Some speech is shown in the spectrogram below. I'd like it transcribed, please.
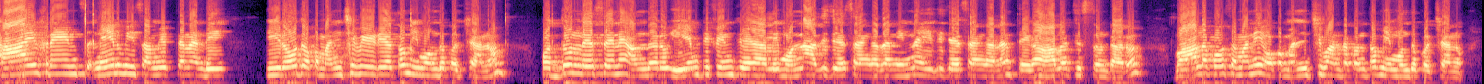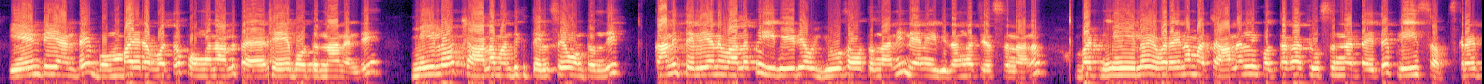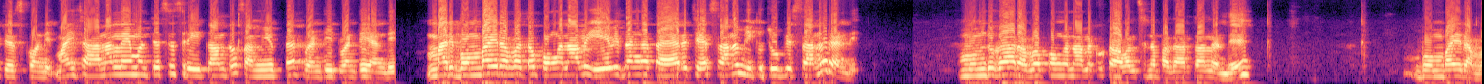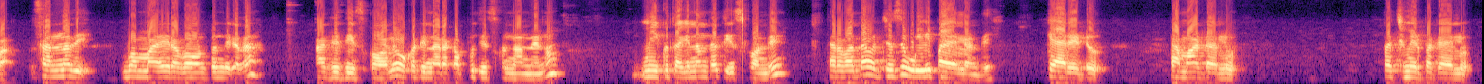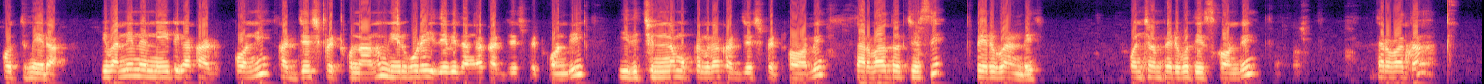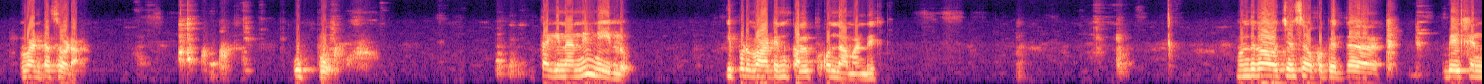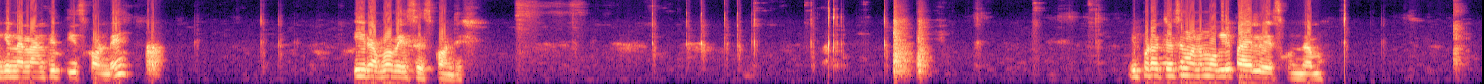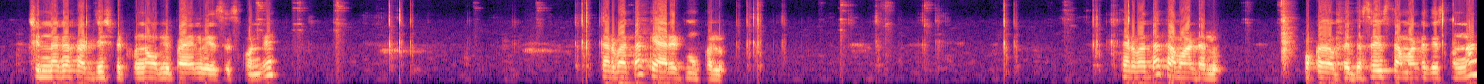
Hi friends నేను మీ సంయుక్తనండి. ఈ రోజు ఒక మంచి వీడియోతో మీ ముందుకు వచ్చాను. పొద్దున్న లేస్తేనే అందరూ ఏం టిఫిన్ చేయాలి మొన్న అది చేశాం కదా నిన్న ఇది చేశాం కదా అని తెగ ఆలోచిస్తుంటారు. వాళ్ళ కోసమని ఒక మంచి వంటకంతో మీ ముందుకు వచ్చాను. ఏంటి అంటే బొంబాయి రవ్వతో పొంగనాలు తయారు చేయబోతున్నానండి. మీలో చాలా మందికి తెలిసే ఉంటుంది కానీ తెలియని వాళ్ళకు ఈ వీడియో యూజ్ అవుతుందని నేను ఈ విధంగా చేస్తున్నాను. బట్ మీలో ఎవరైనా మా ఛానల్ని కొత్తగా చూస్తున్నట్టయితే ప్లీజ్ సబ్స్క్రైబ్ చేసుకోండి. మా ఛానల్ నేమ్ వచ్చేసి శ్రీకాంత్ సంయుక్త ట్వంటీ ట్వంటీ అండి. మరి బొంబాయి రవ్వతో పొంగనాలు ఏ విధంగా తయారు చేస్తానో మీకు చూపిస్తాను రండి. ముందుగా రవ్వ పొంగనాలకు కావలసిన పదార్థాలండి. బొంబాయి రవ్వ సన్నది బొంబాయి రవ్వ ఉంటుంది కదా అది తీసుకోవాలి. ఒకటిన్నర కప్పు తీసుకున్నాను నేను. మీకు తగినంత తీసుకోండి. తర్వాత వచ్చేసి ఉల్లిపాయలండి. క్యారెట్ టమాటాలు పచ్చిమిరపకాయలు కొత్తిమీర ఇవన్నీ నేను నీట్గా కట్టుకొని కట్ చేసి పెట్టుకున్నాను. మీరు కూడా ఇదే విధంగా కట్ చేసి పెట్టుకోండి. ఇది చిన్న ముక్కలుగా కట్ చేసి పెట్టుకోవాలి. తర్వాత వచ్చేసి పెరుగు అండి. కొంచెం పెరుగు తీసుకోండి. తర్వాత వంట సోడా ఉప్పు తగినన్ని నీళ్ళు. ఇప్పుడు వాటిని కలుపుకుందామండి. ముందుగా వచ్చేసి ఒక పెద్ద బేషన్ గిన్నె లాంటిది తీసుకోండి. ఈ రవ్వ వేసేసుకోండి. ఇప్పుడు వచ్చేసి మనం ఉల్లిపాయలు వేసుకుందాము. చిన్నగా కట్ చేసి పెట్టుకున్న ఉల్లిపాయలు వేసేసుకోండి. తర్వాత క్యారెట్ ముక్కలు. తర్వాత టమాటాలు. ఒక పెద్ద సైజు టమాటా తీసుకున్నా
